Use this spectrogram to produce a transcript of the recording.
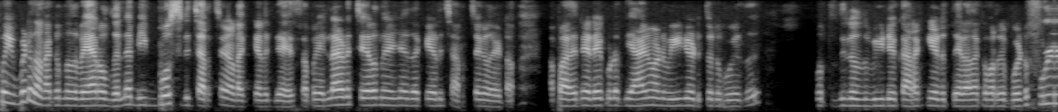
അപ്പൊ ഇവിടെ നടക്കുന്നത് വേറെ ഒന്നുമല്ല ബിഗ് ബോസിൽ ചർച്ച നടക്കുകയാണ് ഗൈസ്. അപ്പൊ എല്ലാവരും ചേർന്ന് കഴിഞ്ഞാൽ ഇതൊക്കെയാണ് ചർച്ചകൾ കേട്ടോ. അപ്പൊ അതിന്റെ ഇടയിൽ കൂടെ ധ്യാനമാണ് വീഡിയോ എടുത്തോണ്ട് പോയത്. മൊത്തത്തിലൊന്ന് വീഡിയോ കറക്കി എടുത്ത് തരാം അതൊക്കെ പറഞ്ഞ് പോയിട്ട് ഫുൾ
